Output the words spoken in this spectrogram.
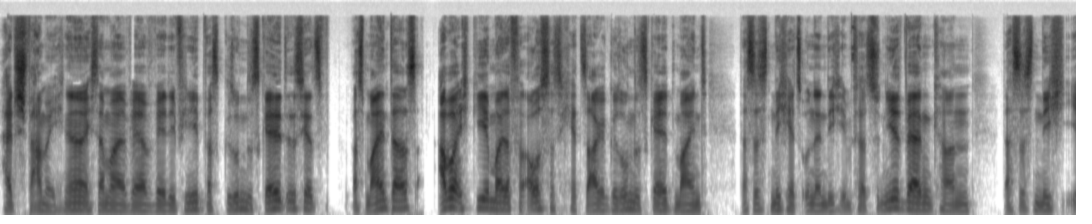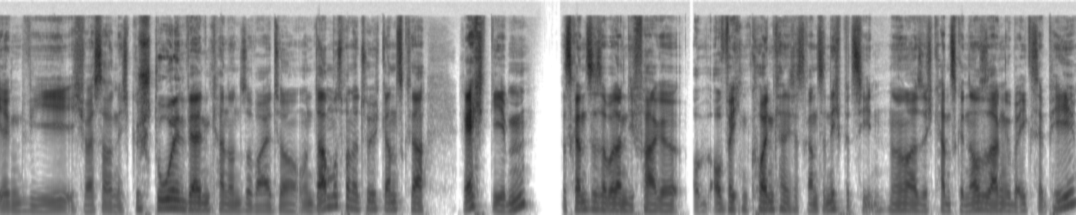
halt schwammig, ne? Ich sag mal, wer, wer definiert, was gesundes Geld ist jetzt, was meint das? Aber ich gehe mal davon aus, dass ich jetzt sage, gesundes Geld meint, dass es nicht jetzt unendlich inflationiert werden kann, dass es nicht irgendwie, ich weiß auch nicht, gestohlen werden kann und so weiter. Und da muss man natürlich ganz klar recht geben. Das Ganze ist aber dann die Frage, auf welchen Coin kann ich das Ganze nicht beziehen. Ne? Also ich kann es genauso sagen über XRP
